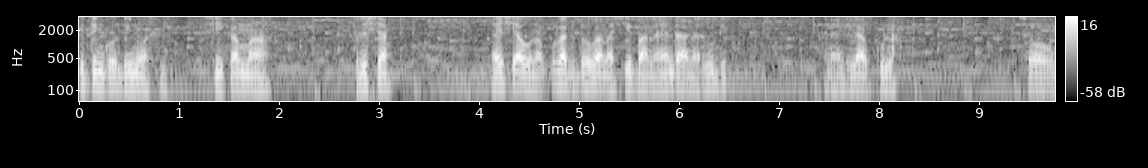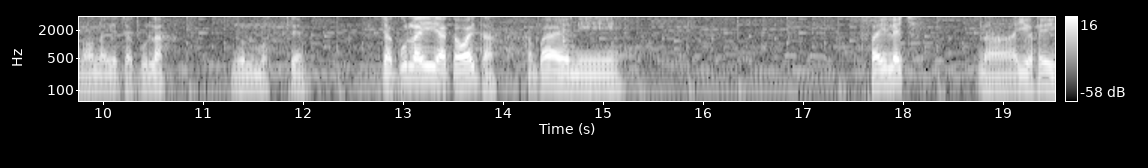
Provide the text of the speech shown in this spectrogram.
eating continuously, si kama Frisian. Asia unakula kidogo, anashiba, anaenda anarudi, anaendelea kula. So unaona hiyo chakula ni almost same. Chakula hii ya kawaida ambaye ni silage na hiyo hay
